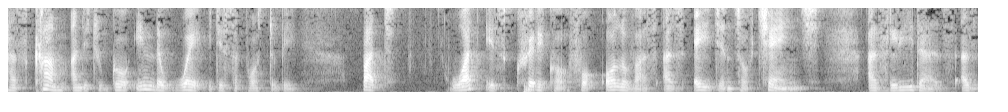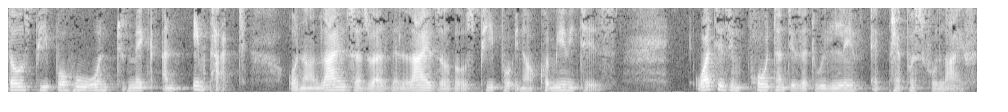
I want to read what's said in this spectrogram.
has come and it will go in the way it is supposed to be. But what is critical for all of us as agents of change, as leaders, as those people who want to make an impact on our lives as well as the lives of those people in our communities. What is important is that we live a purposeful life.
